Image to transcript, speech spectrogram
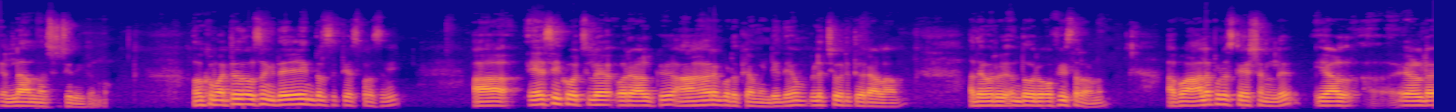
എല്ലാം നശിച്ചിരിക്കുന്നു. നമുക്ക് മറ്റൊരു ദിവസം ഇതേ ഇന്റർസിറ്റി എക്സ്പ്രസ്സിൽ എ സി കോച്ചിലെ ഒരാൾക്ക് ആഹാരം കൊടുക്കാൻ വേണ്ടി ഇദ്ദേഹം വിളിച്ചു വരുത്തിയ ഒരാളാണ്. അദ്ദേഹം ഒരു എന്തോ ഒരു ഓഫീസറാണ്. അപ്പോൾ ആലപ്പുഴ സ്റ്റേഷനിൽ ഇയാൾ ഇയാളുടെ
